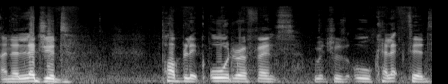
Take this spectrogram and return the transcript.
an alleged public order offence, which was all collected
